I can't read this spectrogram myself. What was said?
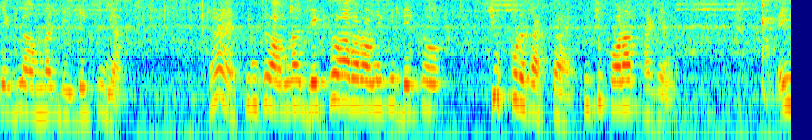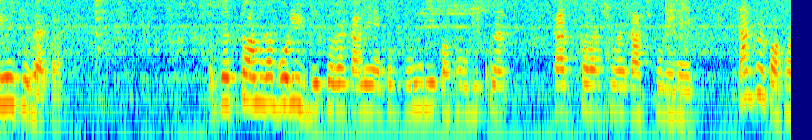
যেগুলো আমরা দেখি না। হ্যাঁ কিন্তু আমরা দেখেও আবার অনেকে দেখেও চুপ করে থাকতে হয়, কিছু করার থাকে না। এই হয়েছে ব্যাপার। ওদের তো আমরা বলি যে তোরা কানে এত ফোন দিয়ে কথা বলিস না, কাজ করার সময় কাজ করে নে, তারপর কথা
